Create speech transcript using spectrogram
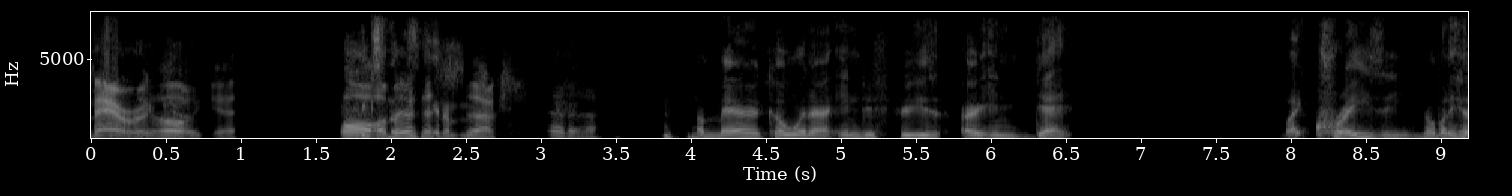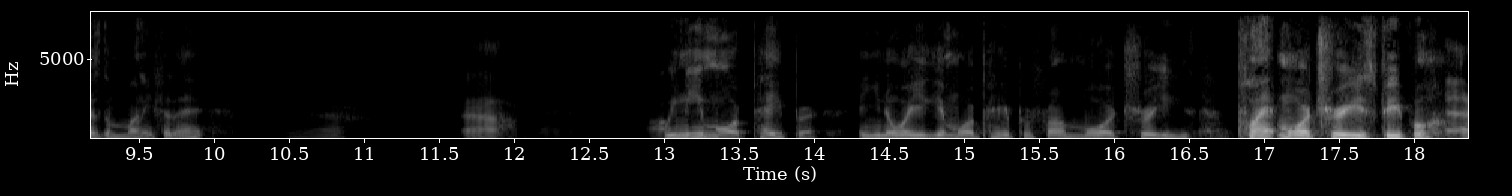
America. Oh yeah. Oh, It's not America saying sucks. America, when our industries are in debt like crazy, nobody has the money for that. Yeah. Oh man. We need more paper. And you know where you get more paper from? More trees. Plant more trees, people. Yeah.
